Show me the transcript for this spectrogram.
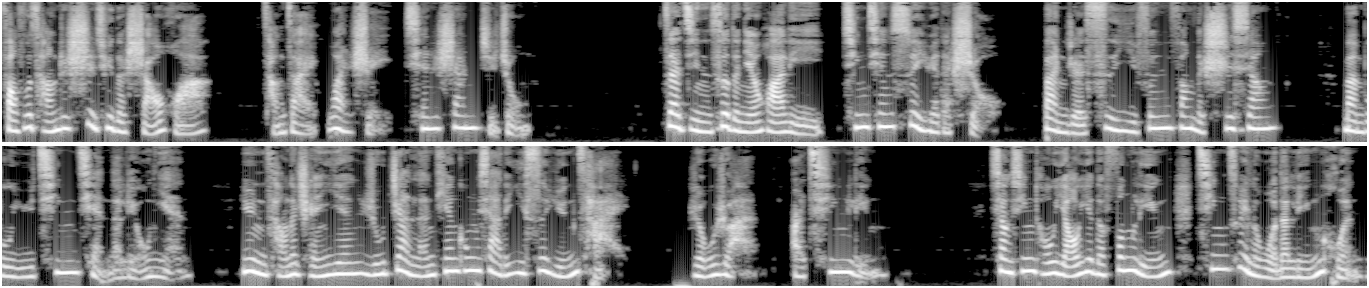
仿佛藏着逝去的韶华。藏在万水千山之中，在锦瑟的年华里，轻牵岁月的手，伴着肆意芬芳的诗香，漫步于清浅的流年，蕴藏的尘烟如湛蓝天空下的一丝云彩，柔软而轻灵，像心头摇曳的风铃，清脆了我的灵魂，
